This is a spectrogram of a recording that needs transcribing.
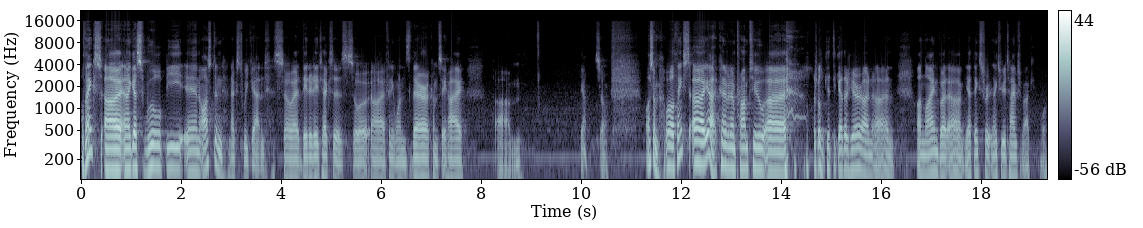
Well, thanks. Uh, and I guess we'll be in Austin next weekend. So at Data Day Texas. So uh, if anyone's there, come say hi. Um, yeah. So. Awesome. Well, thanks. Uh, yeah, kind of an impromptu uh, little get together here on uh, online, but um, yeah, thanks for thanks for your time, Zhamak. We'll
